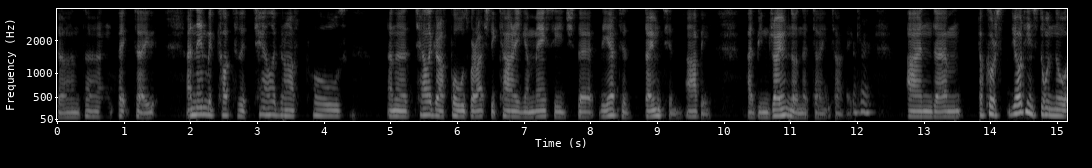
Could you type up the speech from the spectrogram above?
dun dun, picked out, and then we cut to the telegraph poles, and the telegraph poles were actually carrying a message that the heir to Downton Abbey had been drowned on the Titanic. Mm-hmm. And um, of course, the audience don't know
